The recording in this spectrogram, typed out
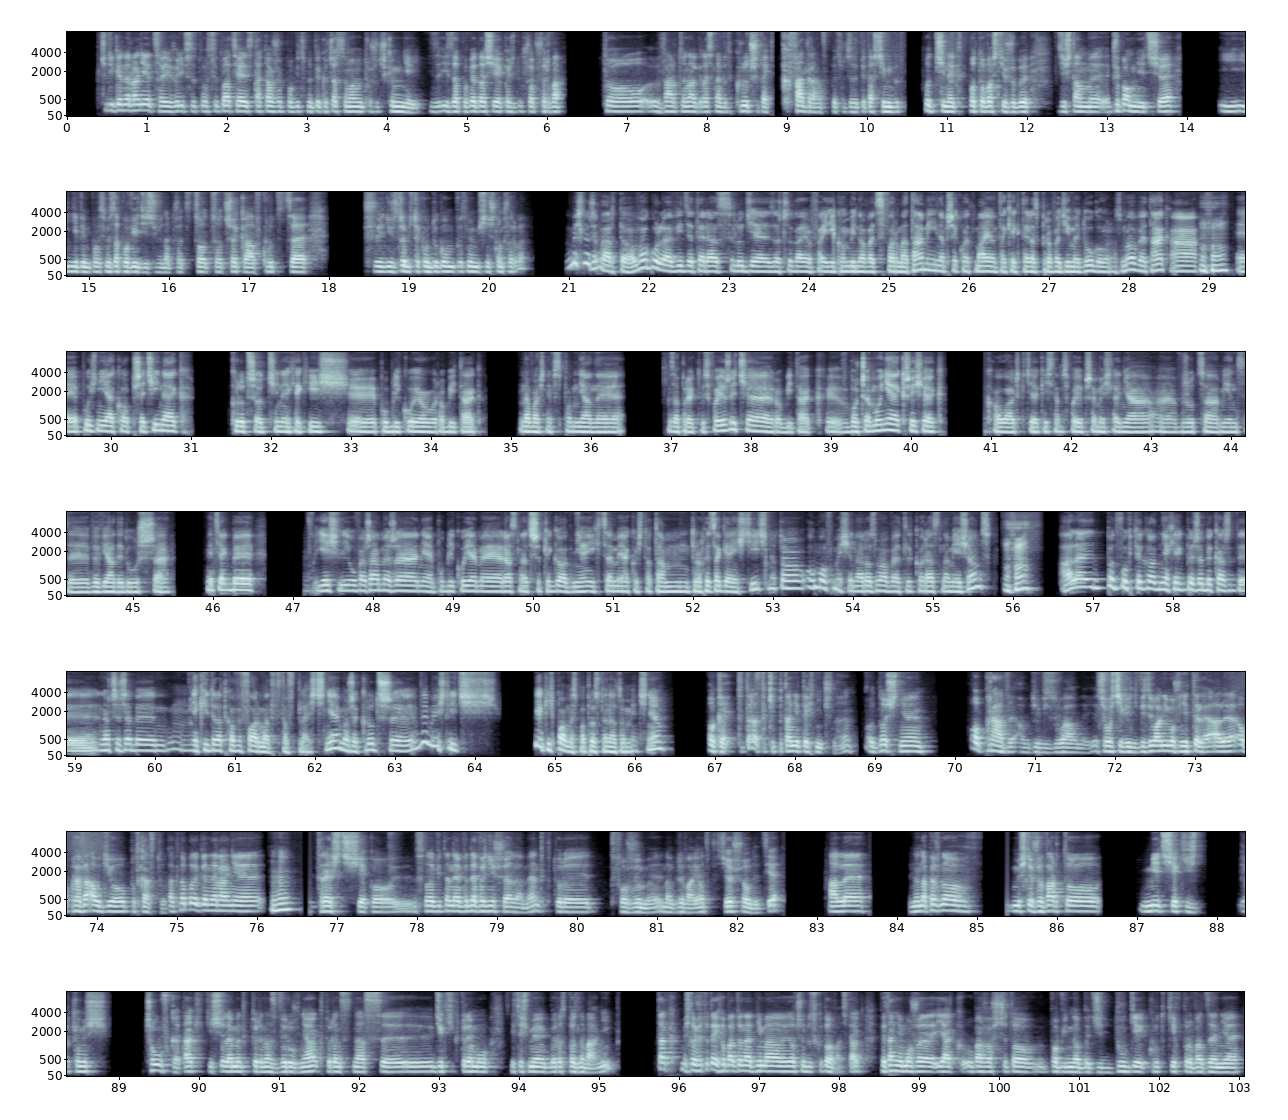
Czyli generalnie co, jeżeli sytuacja jest taka, że powiedzmy tego czasu mamy troszeczkę mniej i zapowiada się jakaś dłuższa przerwa, to warto nagrać nawet krótszy taki kwadrans, powiedzmy 15 minut odcinek po to właśnie, żeby gdzieś tam e, przypomnieć się i, nie wiem, powiedzmy zapowiedzieć że na przykład co, co czeka wkrótce, niż zrobić taką długą, powiedzmy miesięczną przerwę? Myślę, że warto. W ogóle widzę teraz ludzie zaczynają fajnie kombinować z formatami. Na przykład mają, tak jak teraz prowadzimy długą rozmowę, tak, a mhm. E, później jako przecinek, krótszy odcinek jakiś e, publikują, robi tak, no właśnie wspomniany Zaprojektuj swoje życie, robi tak e, w Bo czemu nie, Krzysiek Kołacz, gdzie jakieś tam swoje przemyślenia wrzuca między wywiady dłuższe. Więc jakby jeśli uważamy, że nie publikujemy raz na trzy tygodnie i chcemy jakoś to tam trochę zagęścić, no to umówmy się na rozmowę tylko raz na miesiąc. Mhm. Ale po dwóch tygodniach, jakby, żeby każdy, znaczy, żeby jakiś dodatkowy format w to wpleść, nie? Może krótszy, wymyślić jakiś pomysł po prostu na to mieć, nie? Okej, okay, to teraz takie pytanie techniczne odnośnie oprawy audiowizualnej. Znaczy właściwie wizualnie może nie tyle, ale oprawy audio podcastu. Tak, no bo generalnie mhm. treść jako stanowi ten najważniejszy element, który tworzymy, nagrywając przecież audycję, ale no na pewno myślę, że warto mieć jakiś, jakąś czołówkę, tak? jakiś element, który nas wyróżnia, który nas, y, dzięki któremu jesteśmy jakby rozpoznawalni tak, myślę, że tutaj chyba to nawet nie ma o czym dyskutować. Tak? Pytanie może, jak uważasz, czy to powinno być długie, krótkie wprowadzenie,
